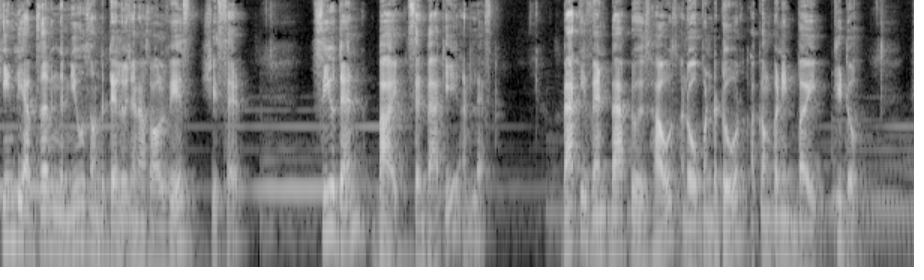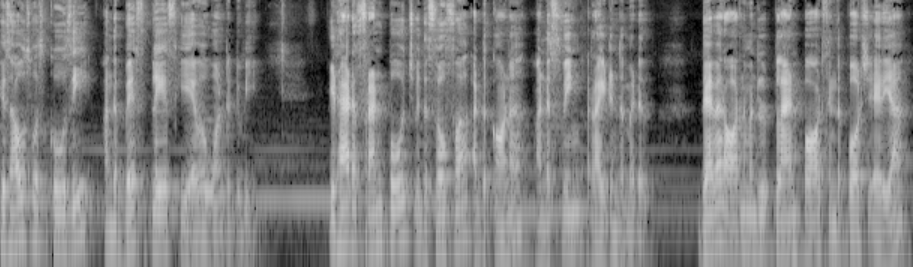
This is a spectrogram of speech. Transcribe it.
Keenly observing the news on the television as always, she said. See you then, bye, said Becky and left. Becky went back to his house and opened the door, accompanied by Kiddo. His house was cozy and the best place he ever wanted to be. It had a front porch with a sofa at the corner and a swing right in the middle. There were ornamental plant pots in the porch area.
